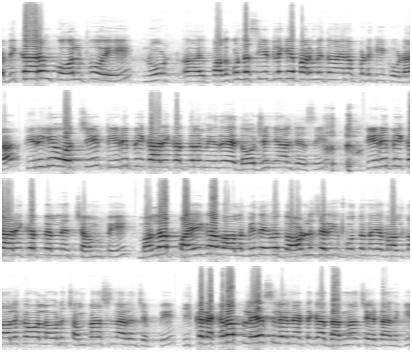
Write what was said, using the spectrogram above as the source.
అధికారం కోల్పోయి నూ పదకొండు సీట్లకే పరిమితం అయినప్పటికీ కూడా తిరిగి వచ్చి టీడీపీ కార్యకర్తల మీదే దౌర్జన్యాలు చేసి టీడీపీ కార్యకర్తలని చంపి మళ్ళా పైగా వాళ్ళ మీద ఏవో దాడులు జరిగిపోతున్నాయి వాళ్ళ తాలూకా వాళ్ళు ఎవరు చంపేస్తున్నారని చెప్పి ఇక్కడెక్కడ ప్లేస్ లేనట్టుగా ధర్నా చేయడానికి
